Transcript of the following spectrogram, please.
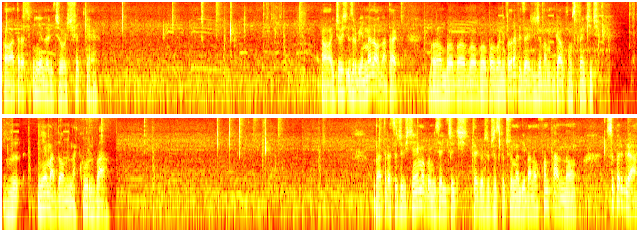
O, a teraz mi nie zaliczyło, świetnie. O, i oczywiście zrobiłem melona, tak? Bo, bo, bo, bo, bo, bo, bo nie potrafię zajrzeć, że mam gałką skręcić w... Nie ma Donna, kurwa. No a teraz oczywiście nie mogło mi zaliczyć tego, że przeskoczyłem nad jebaną fontanną. Super gra.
